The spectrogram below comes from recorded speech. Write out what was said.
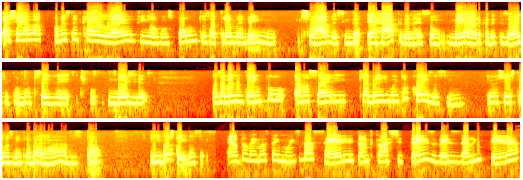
achei ela, ao mesmo tempo que ela é leve em alguns pontos, a trama é bem suave, assim, é rápida, né? São meia hora cada episódio, então dá pra você ver, tipo, em dois dias. Mas ao mesmo tempo é uma série que abrange muita coisa, assim. Eu achei os temas bem trabalhados e tal. E gostei, gostei. Eu também gostei muito da série, tanto que eu assisti três vezes ela inteira.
